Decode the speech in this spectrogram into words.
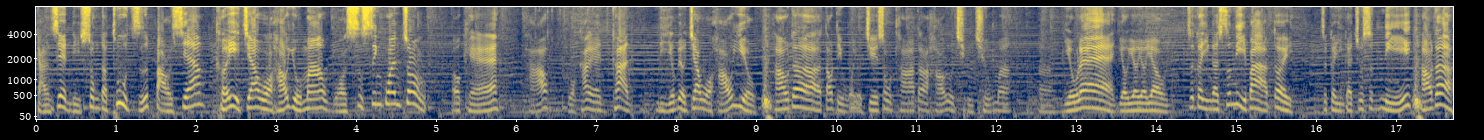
感谢你送的兔子宝箱，可以加我好友吗？我是新观众。OK，好，我看一看你有没有加我好友。好的，到底我有接受他的好友请求吗？呃，有嘞，有有有有，这个应该是你吧？对，这个应该就是你。好的，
